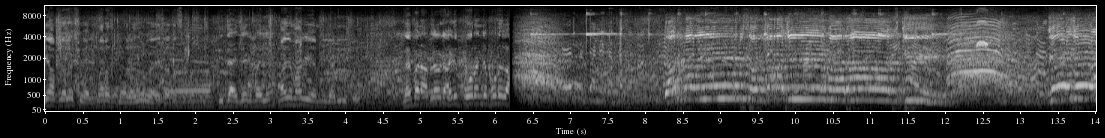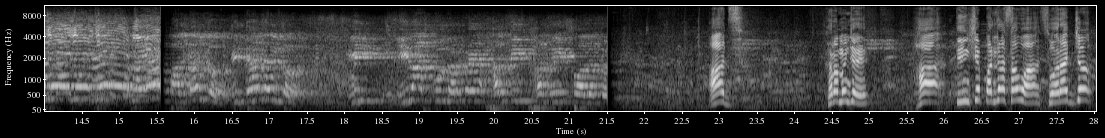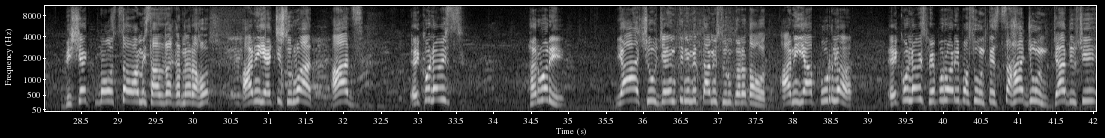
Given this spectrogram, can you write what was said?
आपल्याला शिवाजी महाराज पुतळ्याजवळ जायचं आता सकाळी. ती जायचं का पहिले? माझ्या मागे या, मी गाडी घेतो. नाही पण आपल्याला गाडी पोरांच्या पुढे पालकांचं विद्यार्थ्यांचं मी हिरा स्कूलतर्फे हार्दिक हार्दिक स्वागत करतो. आज खरं म्हणजे हा तीनशे पन्नासावा स्वराज्य भिषेक महोत्सव आम्ही साजरा करणार आहोत. आणि याची सुरुवात आज एकोणावीस फरवरी या शिवजयंतीनिमित्त आम्ही सुरू करत आहोत. आणि या पूर्ण एकोणावीस फेब्रुवारीपासून ते सहा जून ज्या दिवशी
